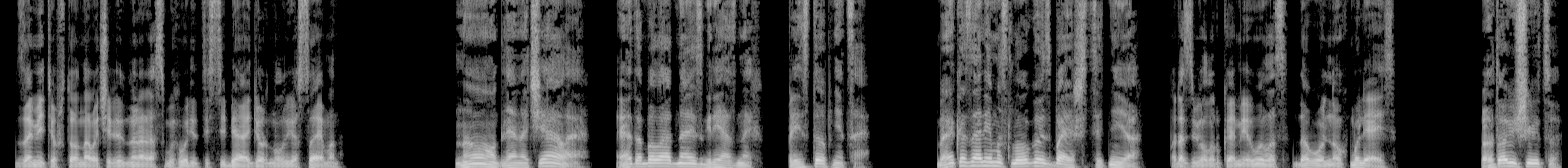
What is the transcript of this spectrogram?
— заметив, что она в очередной раз выходит из себя, одернул ее Саймон. «Ну, для начала, это была одна из грязных, преступница. Мы оказали им услугу, избавившись от нее, развел руками Уиллос, довольно ухмыляясь. «Это вещица»,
